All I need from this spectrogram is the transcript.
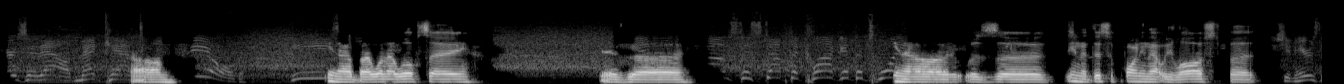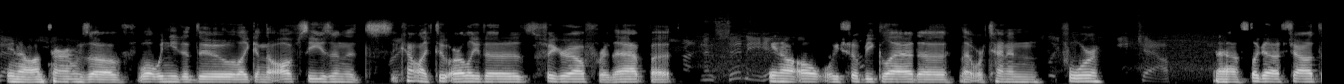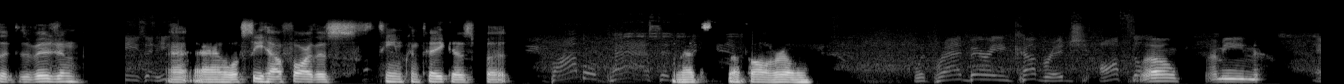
Um, you know, but what I will say is, uh, you know, it was uh, you know disappointing that we lost, but you know, in terms of what we need to do, like in the off season, it's kind of like too early to figure out for that. But you know, oh, we should be glad uh, that we're ten and four. Uh, still got to shout out to the division, and, and we'll see how far this team can take us. But that's that's all really. Well, I mean,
